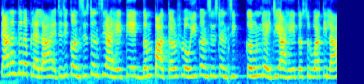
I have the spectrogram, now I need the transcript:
त्यानंतर आपल्याला ह्याची जी कन्सिस्टन्सी आहे ती एकदम पातळ फ्लोई कन्सिस्टन्सी करून घ्यायची आहे. तर सुरुवातीला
